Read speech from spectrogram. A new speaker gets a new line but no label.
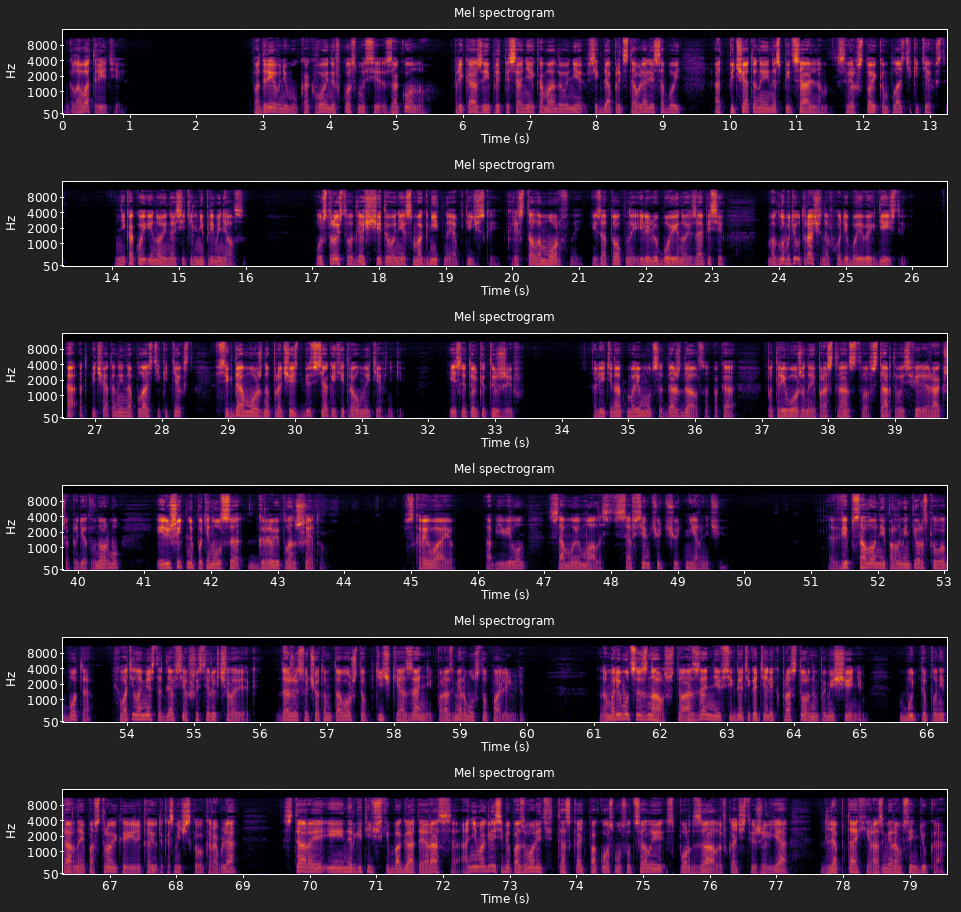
Глава 3. По древнему, как войны в космосе, закону, приказы и предписания командования всегда представляли собой отпечатанные на специальном, сверхстойком пластике тексты. Никакой иной носитель не применялся. Устройство для считывания с магнитной, оптической, кристалломорфной, изотопной или любой иной записи могло быть утрачено в ходе боевых действий а отпечатанный на пластике текст всегда можно прочесть без всякой хитроумной техники. Если только ты жив. Лейтенант Маримутса дождался, пока потревоженное пространство в стартовой сфере Ракша придет в норму, и решительно потянулся к гравипланшету. «Вскрываю», — объявил он самую малость, совсем чуть-чуть нервничая. В вип-салоне парламентерского бота хватило места для всех шестерых человек даже с учетом того, что птички Азанни по размерам уступали людям. Но Маримуци знал, что Азанни всегда тяготели к просторным помещениям, будь то планетарная постройка или каюта космического корабля. Старая и энергетически богатая раса, они могли себе позволить таскать по космосу целые спортзалы в качестве жилья для птахи размером с индюка.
